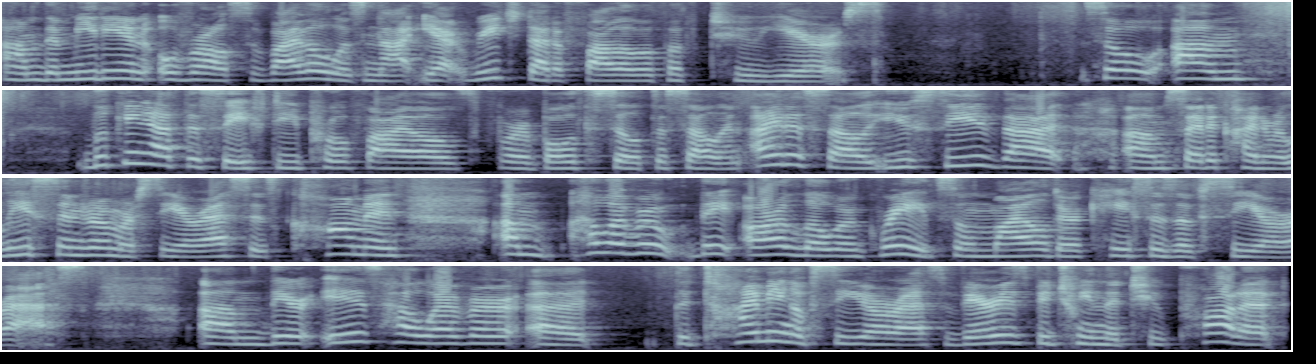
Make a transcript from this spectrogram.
Um, the median overall survival was not yet reached at a follow-up of two years. So um, looking at the safety profiles for both cilta-cel and ide-cel, you see that um, cytokine release syndrome or CRS is common. Um, however, they are lower grade, so milder cases of CRS. Um, there is, however, uh, the timing of CRS varies between the two product,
